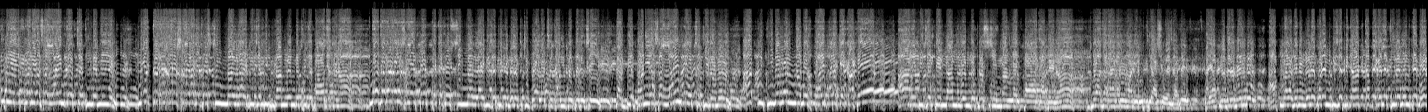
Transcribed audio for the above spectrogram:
আপনি পানি আসার লাইন করছে তৃণমূল দু হাজার এগারো সালের আগে পশ্চিম বাংলায় বিজেপির গ্রামগঞ্জে খুঁজে পাওয়া যেত না। দু হাজার এগারো সালের পর থেকে পশ্চিম বাংলায় বিজেপিকে বলে কিছু দল আছে, জানতে পেরেছে। তাই পানি আসার লাইনটা হচ্ছে তৃণমূল। আপনি তৃণমূল নামক পাইপটাকে কাটে বিজেপির নামগন্ধ পশ্চিম বাংলায় পাওয়া যাবে না। দু হাজার এগারোর আগের ইতিহাস হয়ে যাবে। তাই আপনাদের বলব, আপনারা যদি মনে করেন বিজেপিকে আটকাতে গেলে তৃণমূলকে ভোট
